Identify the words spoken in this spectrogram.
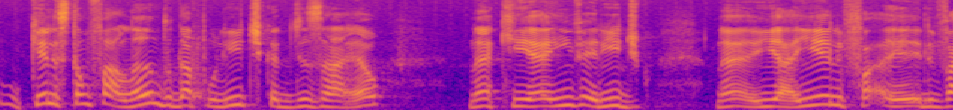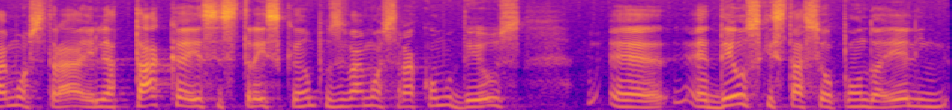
O que eles estão falando da política de Israel, né? que é inverídico. Né? E aí ele, ele vai mostrar, ele ataca esses três campos e vai mostrar como Deus é, é, Deus que está se opondo a, ele,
